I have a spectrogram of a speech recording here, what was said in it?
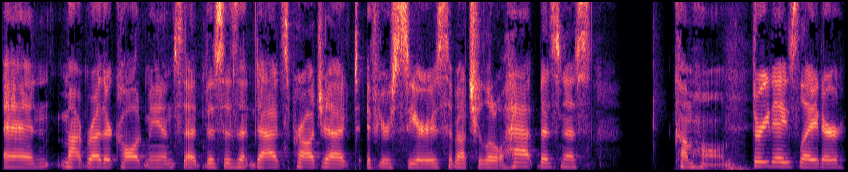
And my brother called me and said, this isn't dad's project. If you're serious about your little hat business, come home. Three days later,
